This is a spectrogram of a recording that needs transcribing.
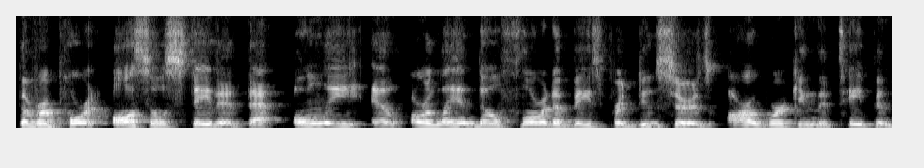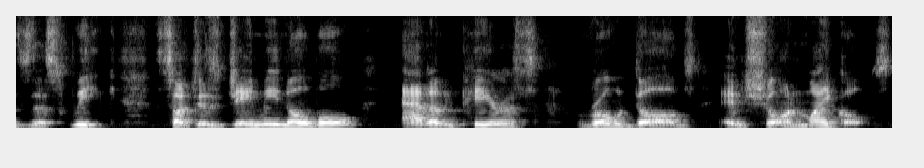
The report also stated that only Orlando, Florida based producers are working the tapings this week, such as Jamie Noble, Adam Pearce, Road Dogs, and Shawn Michaels.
